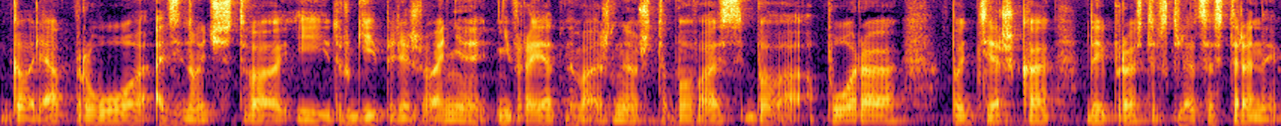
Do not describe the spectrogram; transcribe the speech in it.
Говоря про одиночество и другие переживания, невероятно важно, чтобы у вас была опора, поддержка, да и просто взгляд со стороны.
